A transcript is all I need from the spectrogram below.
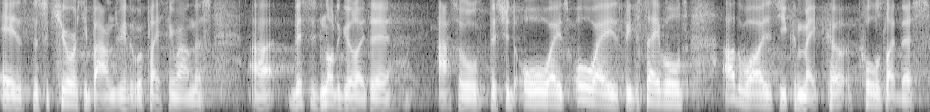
is the security boundary that we're placing around this. Uh, this is not a good idea at all. This should always, always be disabled. Otherwise, you can make calls like this.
